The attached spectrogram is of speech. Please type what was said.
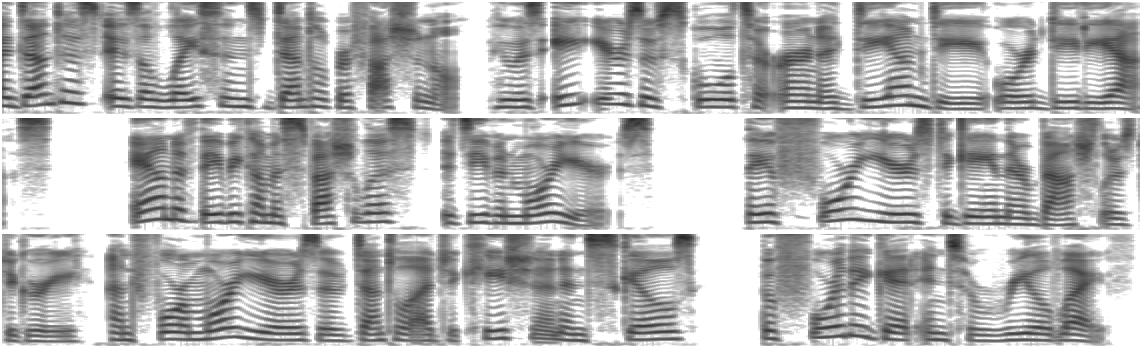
A dentist is a licensed dental professional who has eight years of school to earn a DMD or DDS and if they become a specialist, it's even more years. They have four years to gain their bachelor's degree and four more years of dental education and skills before they get into real life.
